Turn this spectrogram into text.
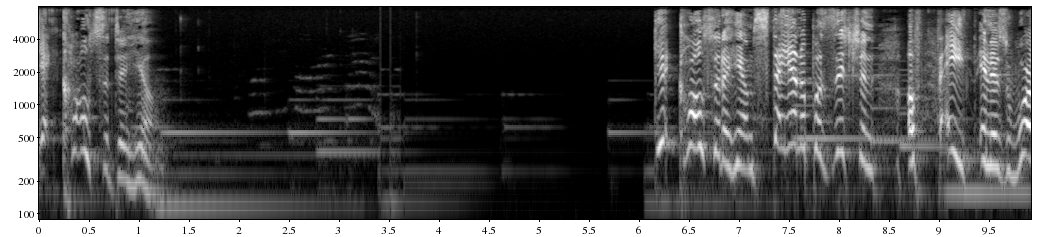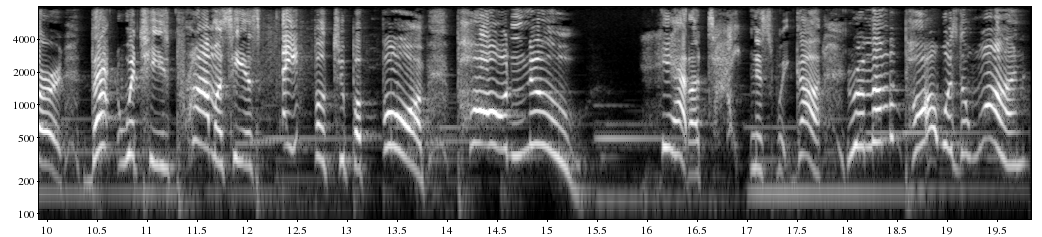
get closer to Him. Get closer to Him. Stay in a position of faith in His Word. That which He's promised, He is faithful to perform. Paul knew he had a tightness with God. You remember, Paul was the one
